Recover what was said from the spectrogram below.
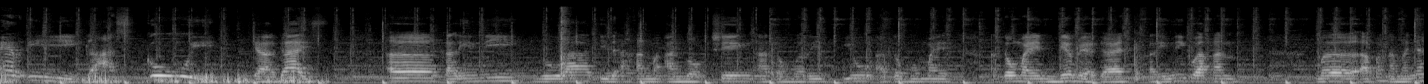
RI Gaskuy. Ya guys, eh, kali ini gua tidak akan unboxing atau mereview atau main atau main game ya guys. Kali ini gua akan me- apa namanya?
